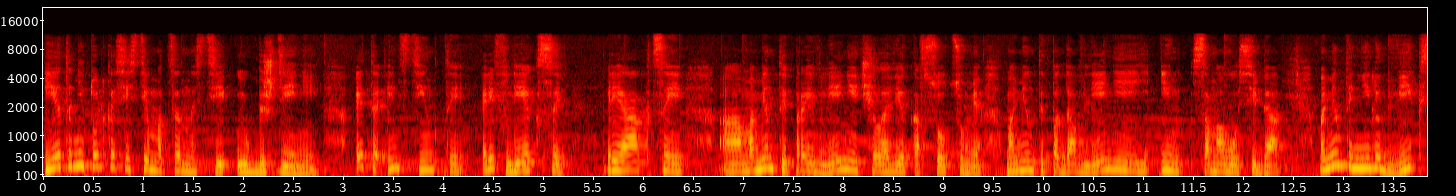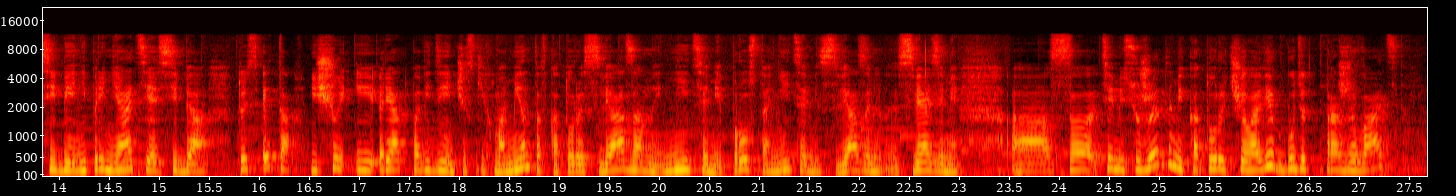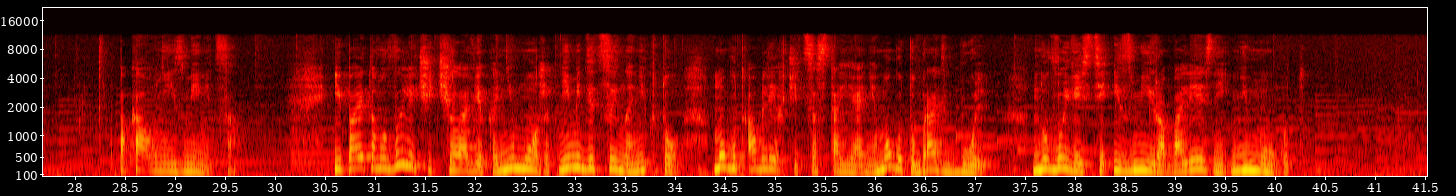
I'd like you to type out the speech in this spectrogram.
И это не только система ценностей и убеждений, это инстинкты, рефлексы, реакции, а, моменты проявления человека в социуме, моменты подавления им самого себя, моменты нелюбви к себе, непринятия себя. То есть это еще и ряд поведенческих моментов, которые связаны нитями, просто нитями, связами, связями а, с теми сюжетами, которые человек будет проживать, пока он не изменится. И поэтому вылечить человека не может ни медицина, никто. Могут облегчить состояние, могут убрать боль, но вывести из мира болезней не могут.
